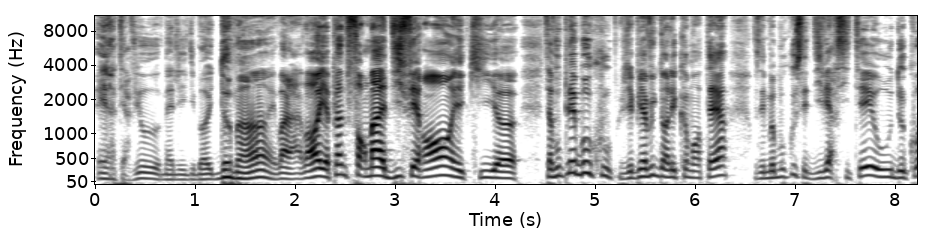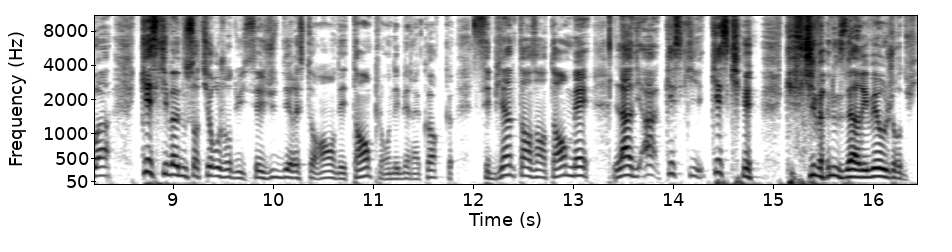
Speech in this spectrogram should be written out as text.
Et l'interview Mel Ladyboy demain. Et voilà, Bon, il y a plein de formats différents et qui euh, ça vous plaît beaucoup. J'ai bien vu que dans les commentaires, vous aimez beaucoup cette diversité ou de quoi. Qu'est-ce qui va nous sortir aujourd'hui? C'est juste des restaurants, des temples. On est bien d'accord que c'est bien de temps en temps, mais là on dit ah qu'est-ce qui, qu'est-ce qui, qu'est-ce qui va nous arriver aujourd'hui?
